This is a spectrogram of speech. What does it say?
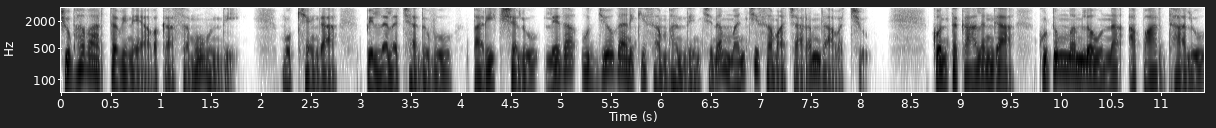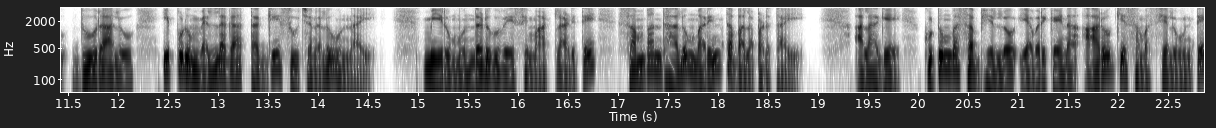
శుభవార్త వినే అవకాశమూ ఉంది. ముఖ్యంగా పిల్లల చదువు పరీక్షలు లేదా ఉద్యోగానికి సంబంధించిన మంచి సమాచారం రావచ్చు. కొంతకాలంగా కుటుంబంలో ఉన్న అపార్థాలు దూరాలు ఇప్పుడు మెల్లగా తగ్గే సూచనలు ఉన్నాయి. మీరు ముందడుగు వేసి మాట్లాడితే సంబంధాలు మరింత బలపడతాయి. అలాగే కుటుంబ సభ్యుల్లో ఎవరికైనా ఆరోగ్య సమస్యలు ఉంటే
